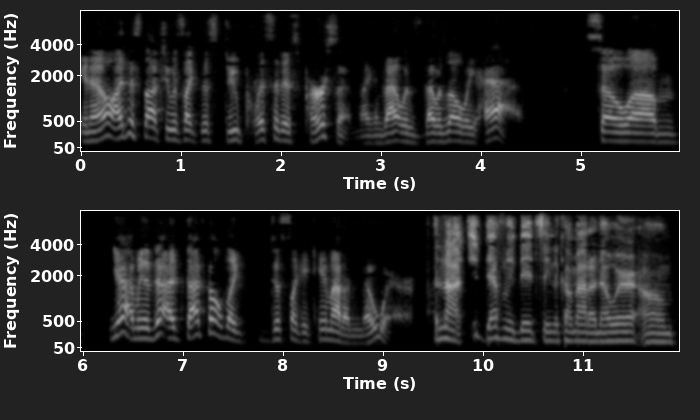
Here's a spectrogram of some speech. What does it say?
You know, I just thought she was like this duplicitous person. Like, and that was that was all we had. So, um, yeah, I mean, that, that felt like just like it came out of nowhere. Not, it definitely did seem to come out of nowhere. Um,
